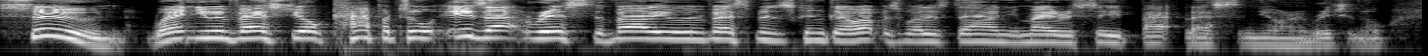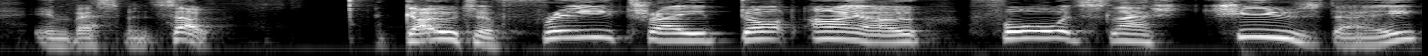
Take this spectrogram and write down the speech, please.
Soon, when you invest, your capital is at risk. The value of investments can go up as well as down. You may receive back less than your original investment. So, go to freetrade.io forward slash Tuesday.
